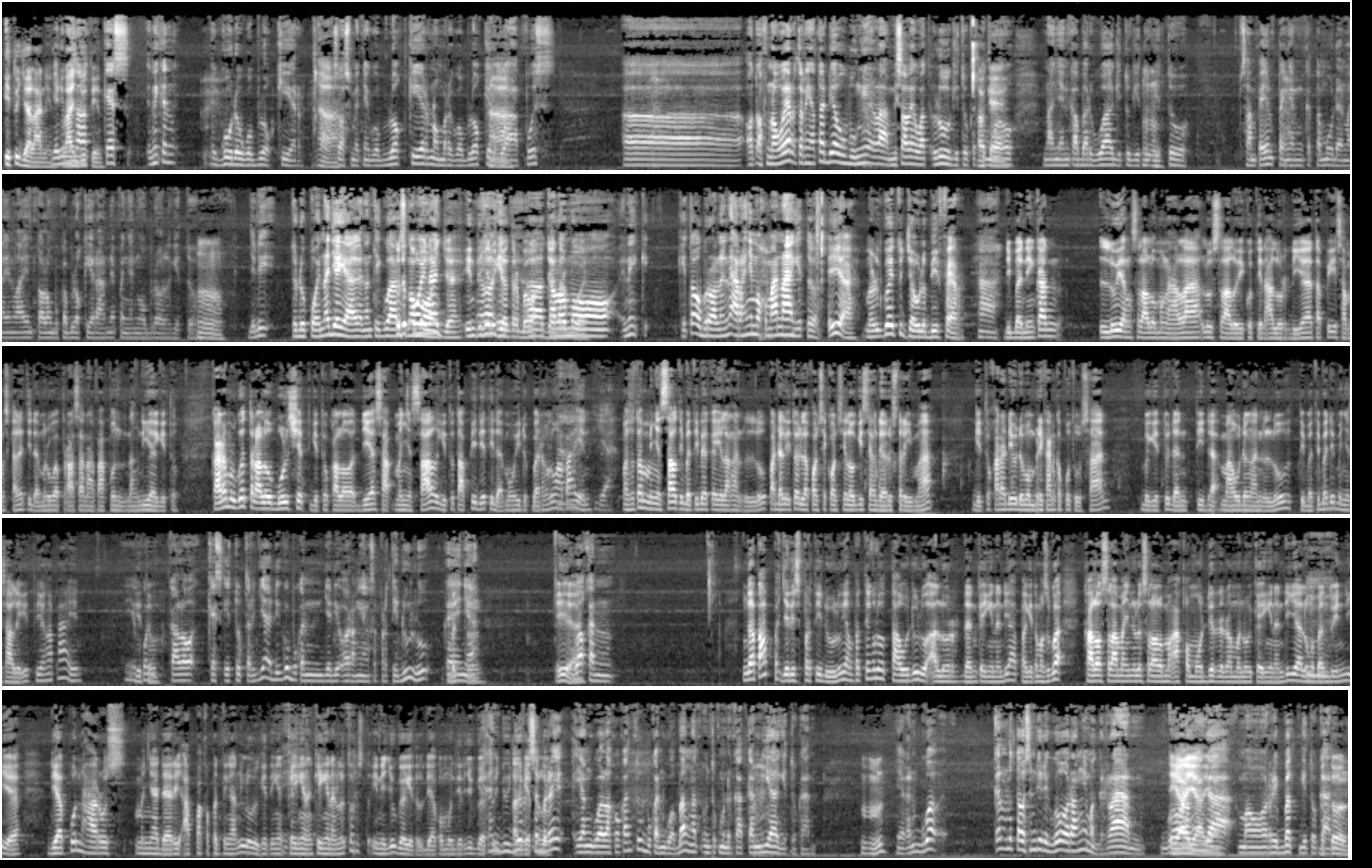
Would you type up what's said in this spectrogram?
itu jalanin Jadi lanjutin case ini kan gue udah gue blokir, Ah. sosmednya gue blokir, nomor gue blokir, gue hapus. eh out of nowhere ternyata dia hubungi lah, misal lewat lu gitu ketemu, nanyain kabar gue gitu gitu gitu. Sampein pengen ketemu dan lain-lain, tolong buka blokirannya, pengen ngobrol gitu. Hmm. Jadi to the point aja ya nanti gue harus the point ngomong. aja. Intinya lu Eh, jangan terbawa- eh, jangan Kalau mau ini kita obrolan ini arahnya mau ke mana gitu. iya menurut gue itu jauh lebih fair Nah, dibandingkan lu yang selalu mengalah, lu selalu ikutin alur dia, tapi sama sekali tidak merubah perasaan apa pun tentang dia gitu. Karena menurut gue terlalu bullshit gitu kalau dia sa- menyesal gitu, tapi dia tidak mau hidup bareng lu ngapain? iya. Maksudnya menyesal tiba-tiba kehilangan lu, padahal itu adalah konsekuensi logis yang dia harus terima gitu, karena dia udah memberikan keputusan begitu dan tidak mau dengan lu, tiba-tiba dia menyesali itu, ya ngapain? Iya gitu. pun kalau case itu terjadi gue bukan jadi orang yang seperti dulu kayaknya. Iya. Gue akan nggak apa-apa jadi seperti dulu yang penting lu tahu dulu alur dan keinginan dia apa gitu maksud gua kalau selama ini lu selalu mengakomodir dan memenuhi keinginan dia lu ngebantuin dia dia pun harus menyadari apa kepentingan lu gitu keinginan keinginan lu tuh harus ini juga gitu diakomodir juga kan tuh jujur sebenarnya yang gue lakukan tuh bukan gue banget untuk mendekatkan dia gitu kan. Mm-mm. Ya kan gue kan lu tahu sendiri gue orangnya mageran. Gue Iya, orangnya iya, iya. nggak mau ribet gitu kan. betul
